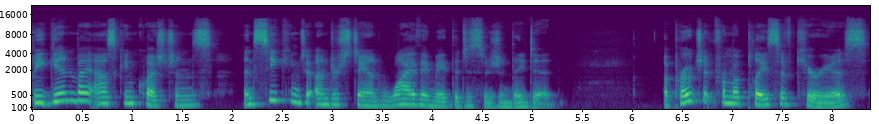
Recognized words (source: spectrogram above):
begin by asking questions and seeking to understand why they made the decision they did. Approach it from a place of curious,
